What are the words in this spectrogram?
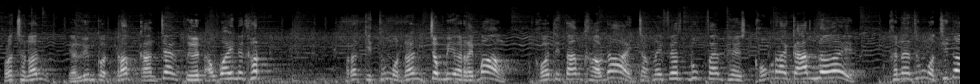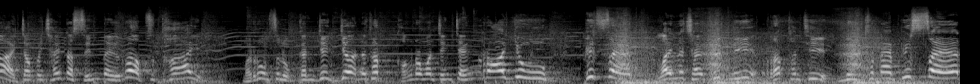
เพราะฉะนั้นอย่าลืมกดรับการแจ้งเตือนเอาไว้นะครับภารกิจทั้งหมดนั้นจะมีอะไรบ้าง ขอติดตามข่าวได้จากใน Facebook Fanpage ของรายการเลย คะแนนทั้งหมดที่ได้จะเอาไปใช้ตัดสินในรอบสุดท้าย มาร่วมสนุกกันเยอะๆนะครับ ของรางวัลเจ๋งๆ รออยู่ พิเศษ ไลค์และแชร์คลิปนี้รับทันที1คะแนนพิเศษ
